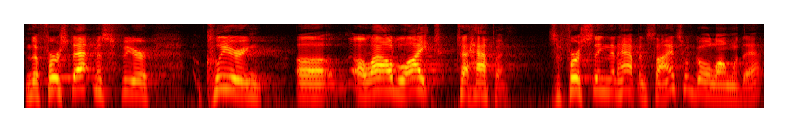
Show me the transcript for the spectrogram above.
and the first atmosphere clearing uh, allowed light to happen. It's the first thing that happened. Science would go along with that.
